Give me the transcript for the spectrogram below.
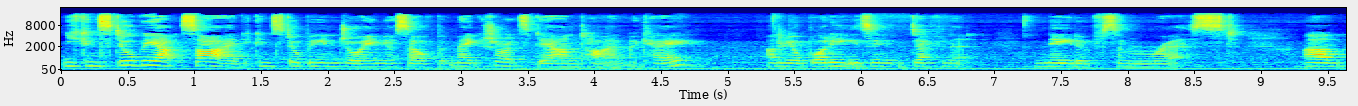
you can still be outside, you can still be enjoying yourself, but make sure it's downtime, okay? Um, your body is in definite need of some rest. Um,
